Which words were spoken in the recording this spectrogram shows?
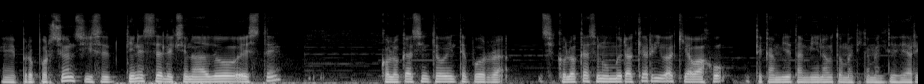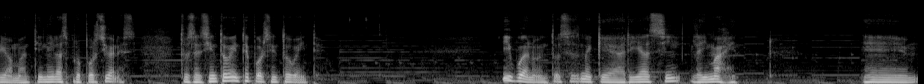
Eh, proporción, si se tiene seleccionado este, coloca 120 por si colocas un número aquí arriba, aquí abajo te cambia también automáticamente de arriba, mantiene las proporciones. Entonces 120 por 120. Y bueno, entonces me quedaría así la imagen. Eh,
